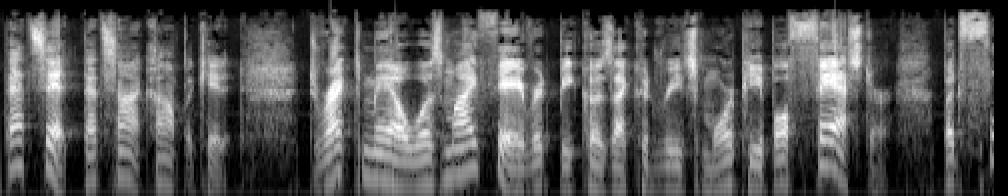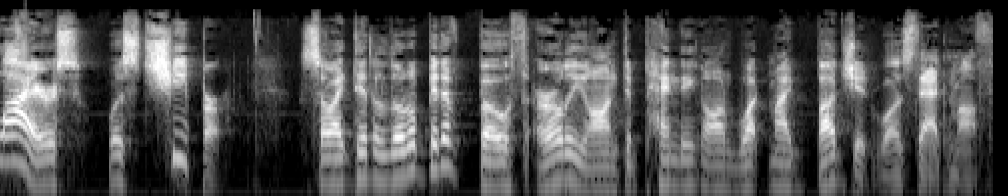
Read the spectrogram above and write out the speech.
That's it. That's not complicated. Direct mail was my favorite because I could reach more people faster, but flyers was cheaper. So I did a little bit of both early on depending on what my budget was that month.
